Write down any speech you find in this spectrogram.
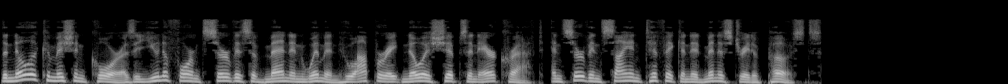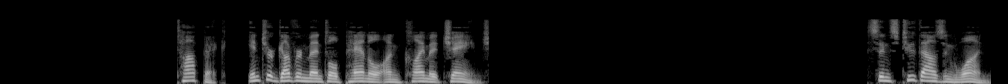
the NOAA Commission Corps is a uniformed service of men and women who operate NOAA ships and aircraft, and serve in scientific and administrative posts. Intergovernmental Panel on Climate Change Since 2001,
